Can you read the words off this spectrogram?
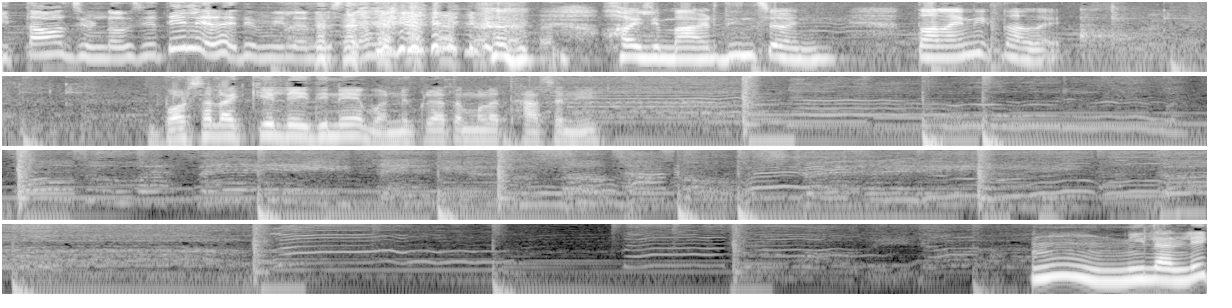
भित्तामा झुन्डाउँछ त्यही लिएर आइदियो मिलन अहिले मारिदिन्छु अनि। तँलाई नि तँलाई। वर्षलाई के ल्याइदिने भन्ने कुरा त मलाई थाहा छ नि। मिलनले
